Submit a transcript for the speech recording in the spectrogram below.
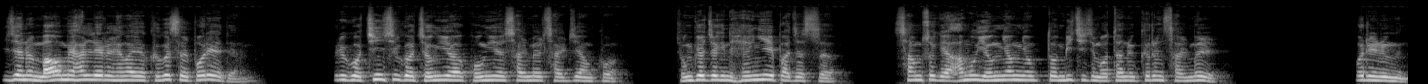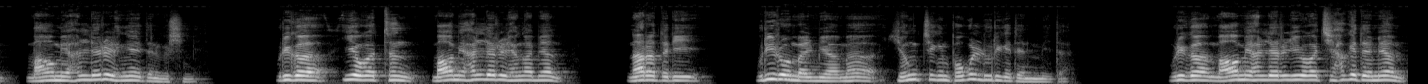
이제는 마음의 할례를 행하여 그것을 버려야 되는. 그리고 진실과 정의와 공의의 삶을 살지 않고 종교적인 행위에 빠져서 삶 속에 아무 영향력도 미치지 못하는 그런 삶을 버리는 마음의 할례를 행해야 되는 것입니다. 우리가 이와 같은 마음의 할례를 행하면 나라들이 우리로 말미암아 영적인 복을 누리게 됩니다. 우리가 마음의 할례를 이와 같이 하게 되면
